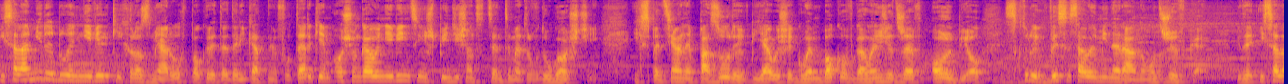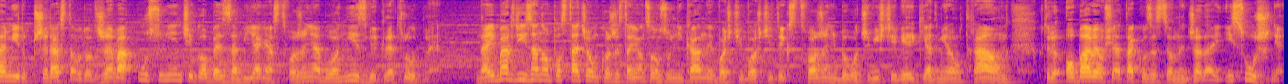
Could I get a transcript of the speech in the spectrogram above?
I salamiry były niewielkich rozmiarów, pokryte delikatnym futerkiem, osiągały nie więcej niż 50 cm długości. Ich specjalne pazury wbijały się głęboko w gałęzie drzew olbio, z których wysysały mineralną odżywkę. Gdy Isalamir przyrastał do drzewa, usunięcie go bez zabijania stworzenia było niezwykle trudne. Najbardziej znaną postacią korzystającą z unikalnych właściwości tych stworzeń był oczywiście wielki admirał Traun, który obawiał się ataku ze strony Jedi i słusznie.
